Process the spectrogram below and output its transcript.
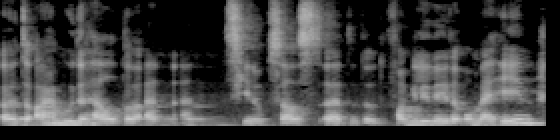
uit de armoede helpen en, en misschien ook zelfs de, de, familieleden om mij heen.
